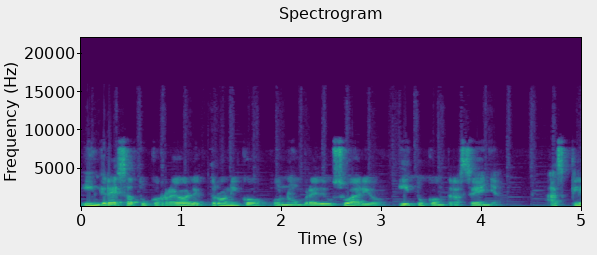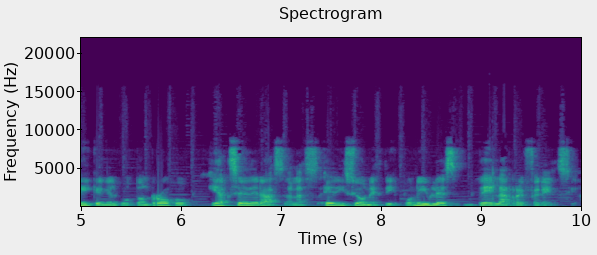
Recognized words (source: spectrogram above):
Ingresa tu correo electrónico o nombre de usuario y tu contraseña. Haz clic en el botón rojo y accederás a las ediciones disponibles de la referencia.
